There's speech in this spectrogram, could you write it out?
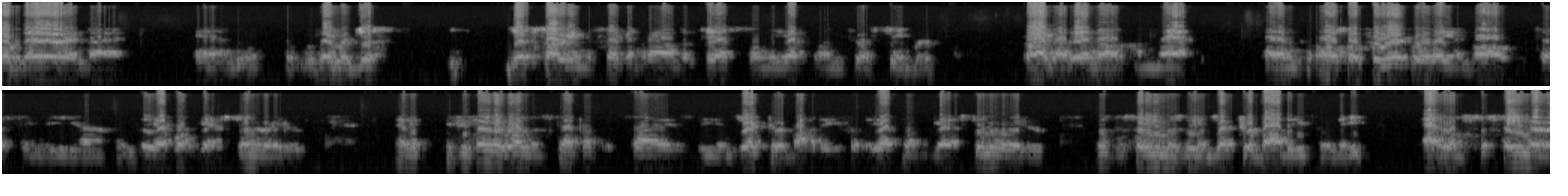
over there, and uh, and they were just just starting the second round of tests on the F1 thrust chamber. So I got in on, on that, and also peripherally involved with testing the uh, the F1 gas generator. And if you think of one to step up in size, the injector body for the F1 gas generator was the same as the injector body for the Atlas Sustainer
